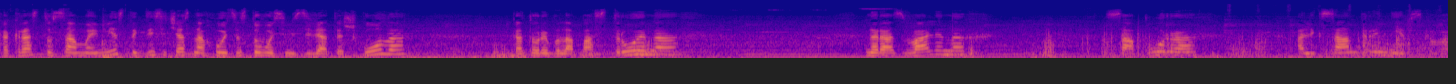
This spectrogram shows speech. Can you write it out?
как раз то самое место, где сейчас находится 189-я школа, которая была построена на развалинах собора Александра Невского.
